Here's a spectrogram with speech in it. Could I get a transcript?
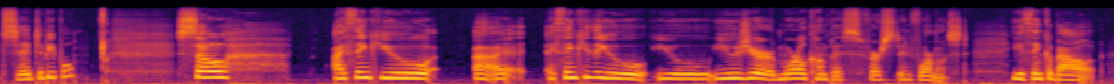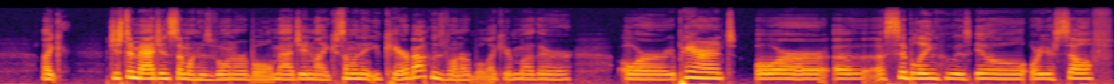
said to people. So I think you, uh, I, I think you you use your moral compass first and foremost. You think about, like, just imagine someone who's vulnerable. Imagine like someone that you care about who's vulnerable, like your mother, or your parent, or a, a sibling who is ill, or yourself,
